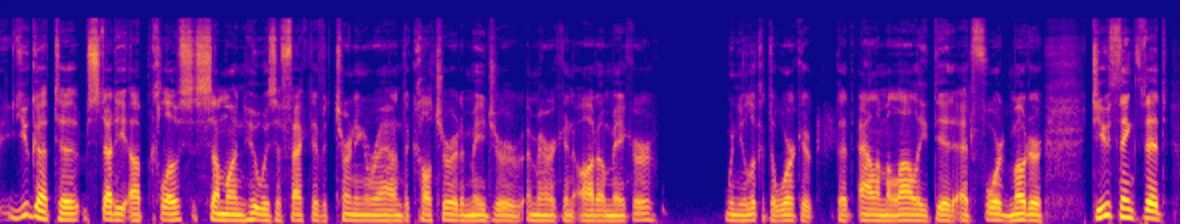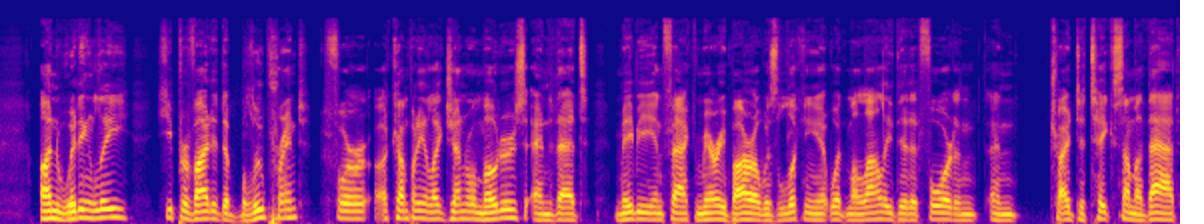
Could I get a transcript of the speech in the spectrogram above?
you got to study up close someone who was effective at turning around the culture at a major American automaker when you look at the work that Alan Mulally did at Ford Motor. Do you think that unwittingly he provided a blueprint for a company like General Motors, and that maybe in fact Mary Barra was looking at what Mulally did at Ford and and tried to take some of that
